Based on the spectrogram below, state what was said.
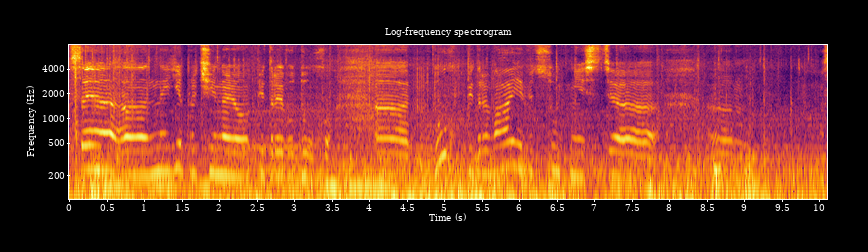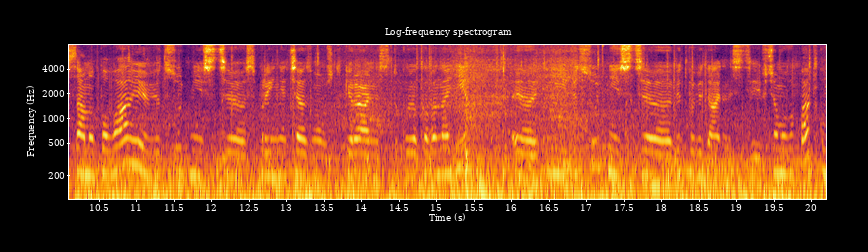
це е, не є причиною підриву духу. Е, Дух підриває відсутність е, самоповаги, відсутність е, сприйняття знову ж таки реальності такою, яка вона є, е, і відсутність е, відповідальності. І в цьому випадку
